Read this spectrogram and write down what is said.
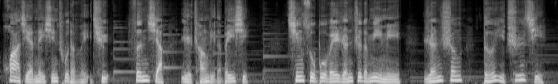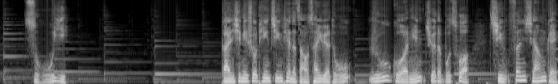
化解内心处的委屈，分享日常里的悲喜，倾诉不为人知的秘密。人生得一知己，足矣。感谢您收听今天的早餐阅读。如果您觉得不错，请分享给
